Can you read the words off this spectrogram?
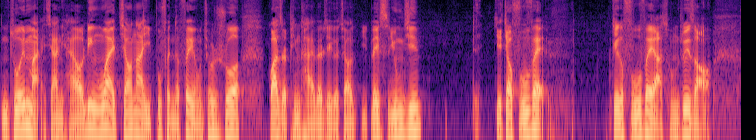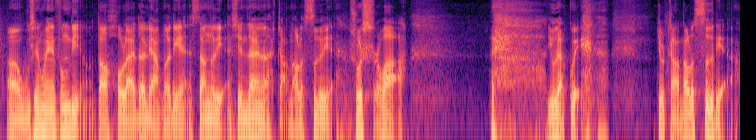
你作为买家，你还要另外交纳一部分的费用，就是说瓜子平台的这个叫类似佣金，也叫服务费。这个服务费啊，从最早呃五千块钱封顶，到后来的两个点、三个点，现在呢涨到了四个点。说实话啊，哎呀，有点贵，就涨到了四个点啊。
